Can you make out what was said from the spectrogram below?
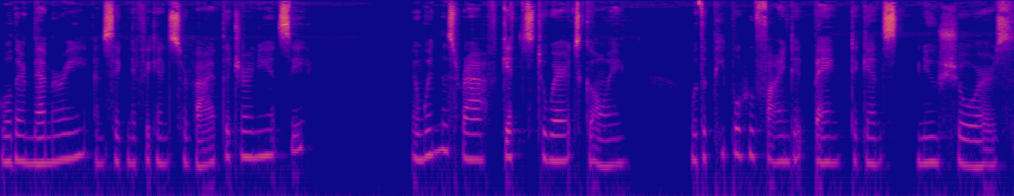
Will their memory and significance survive the journey at sea? And when this raft gets to where it's going, will the people who find it banked against new shores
